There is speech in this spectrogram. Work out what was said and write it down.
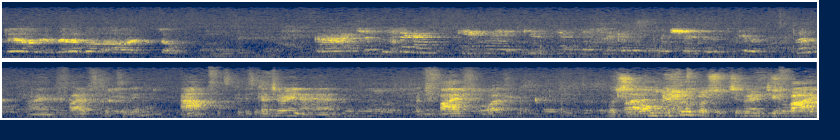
Still available or so? Uh, just a second. Give me, give, give me a second. Let me check it. Still. Huh? I'm five. It's Katerina, yeah. 25 what? Was she going to sleep or she, she 25.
